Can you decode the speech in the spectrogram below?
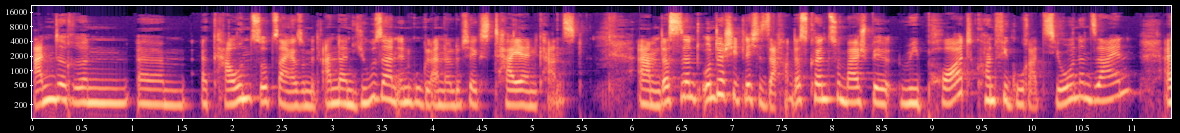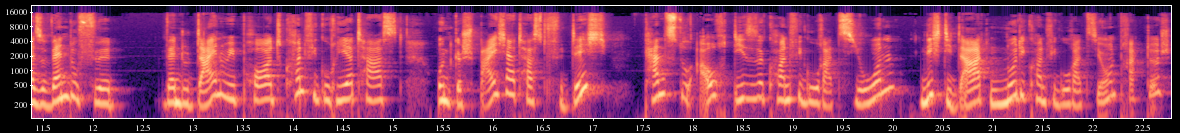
anderen ähm, Accounts sozusagen, also mit anderen Usern in Google Analytics teilen kannst. Ähm, das sind unterschiedliche Sachen. Das können zum Beispiel Report-Konfigurationen sein. Also wenn du für wenn du dein Report konfiguriert hast und gespeichert hast für dich, kannst du auch diese Konfiguration, nicht die Daten, nur die Konfiguration praktisch,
